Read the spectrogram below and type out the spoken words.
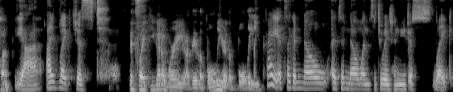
fun. yeah, I like just It's like you got to worry: are they the bully or the bullied? right. It's like a no. It's a no win situation. You just like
